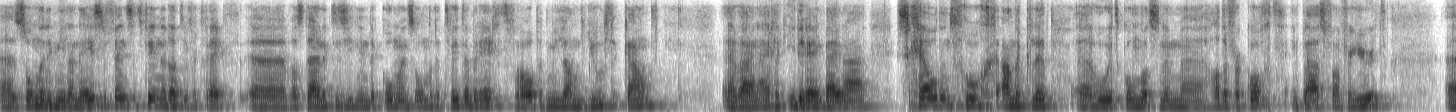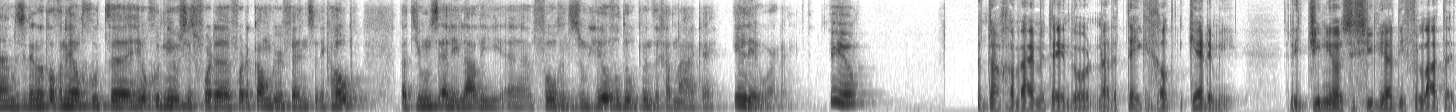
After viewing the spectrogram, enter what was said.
uh, zonder de Milanese fans het vinden dat hij vertrekt, uh, was duidelijk te zien in de comments onder het Twitterbericht. Vooral op het Milan Youth account. Uh, waarin eigenlijk iedereen bijna scheldend vroeg aan de club hoe het kon dat ze hem hadden verkocht in plaats van verhuurd. Um, dus ik denk dat dat een heel goed, heel goed nieuws is voor de, voor de Cambuur-fans. En ik hoop dat Younes El Hilali volgend seizoen heel veel doelpunten gaat maken in Leeuwarden. Joejoe! Dan gaan wij meteen door naar de Tekengeld Academy. Reginio Sicilia die verlaat de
